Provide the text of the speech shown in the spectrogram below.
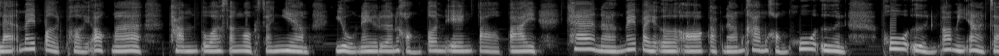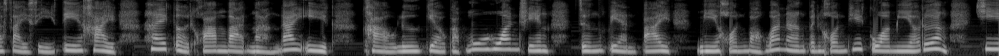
และไม่เปิดเผยออกมาทำตัวสงบเสงี่ยม อยู่ในเรือนของตนเองต่อไป แค่นางไม่ไปเอออกับน้ำคำของผู้อื่น ผู้อื่นก็มิอาจจะใส่สีตีไข่ให้เกิดความบาดหมางได้อีก ข่าวลือเกี่ยวกับมู่ห้วนชิง จึงเปลี่ยนไป มีคนบอกว่านางเป็นคนที่กลัวมีเรื่อง ขี้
